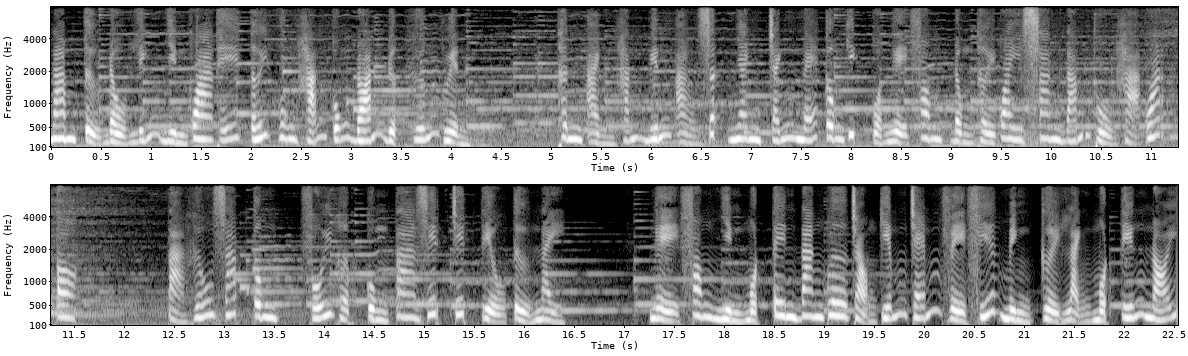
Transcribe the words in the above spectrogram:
Nam tử đầu lính nhìn qua thế tới hung hãn cũng đoán được hướng quyền. Thân ảnh hắn biến ảo rất nhanh tránh né công kích của Nghệ Phong đồng thời quay sang đám thủ hạ quát to tả hữu giáp công, phối hợp cùng ta giết chết tiểu tử này. Nghệ Phong nhìn một tên đang vơ trọng kiếm chém về phía mình cười lạnh một tiếng nói.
